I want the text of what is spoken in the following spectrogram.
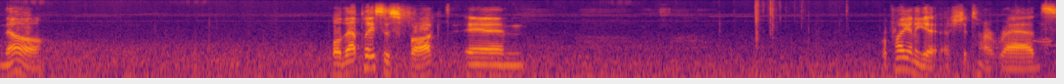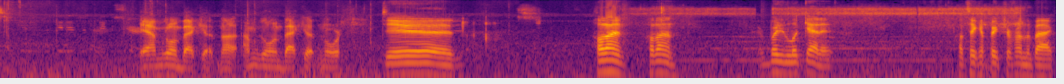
No. Well, that place is fucked, and we're probably gonna get a shit ton of rads. Yeah, I'm going back up. Not. I'm going back up north. Dude. Hold on, hold on. Everybody look at it. I'll take a picture from the back.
